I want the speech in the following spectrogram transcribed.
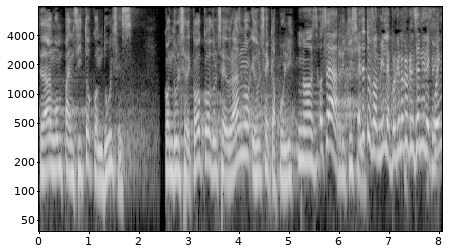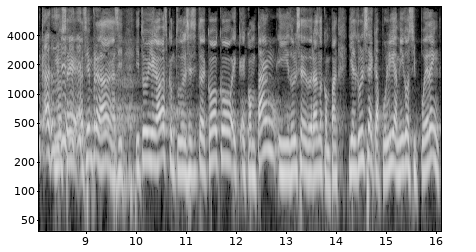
te daban un pancito con dulces. Con dulce de coco, dulce de durazno y dulce de capulí. no, o sea, Riquísimo. es de tu familia, porque no creo que sean ni de Cuenca. No sí. sé, siempre daban así. Y tú llegabas con tu dulcecito de coco eh, con pan y dulce de durazno con pan. Y el dulce de capulí, amigos, si pueden,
